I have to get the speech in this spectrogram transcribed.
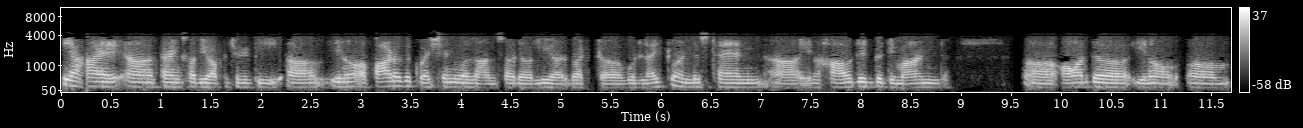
Yeah. Hi. Uh, thanks for the opportunity. Uh, you know, a part of the question was answered earlier, but uh, would like to understand you know, how did the demand or the um,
